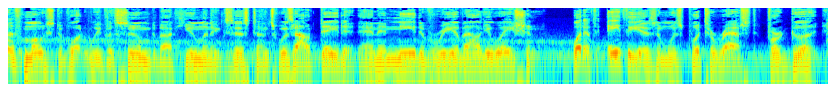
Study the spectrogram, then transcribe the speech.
if most of what we've assumed about human existence was outdated and in need of reevaluation? What if atheism was put to rest for good?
